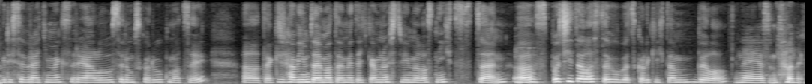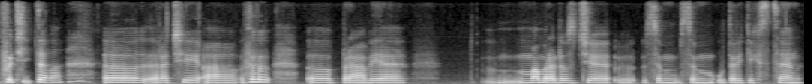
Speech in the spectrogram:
Když se vrátíme k seriálu Sedm schodů k moci, tak žhavým tématem je teďka množství milostných scén. Hmm. Spočítala jste vůbec, kolik jich tam bylo? Ne, já jsem to nepočítala. Uh, radši a uh, právě mám radost, že jsem, jsem u tady těch scén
